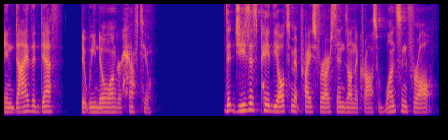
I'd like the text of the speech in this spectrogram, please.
and die the death that we no longer have to. That Jesus paid the ultimate price for our sins on the cross once and for all.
